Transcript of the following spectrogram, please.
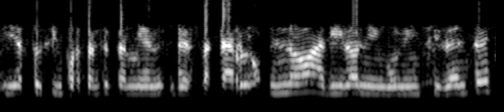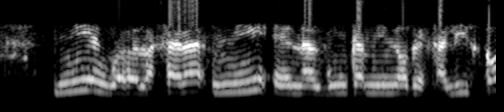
y esto es importante también destacarlo, no ha habido ningún incidente ni en Guadalajara ni en algún camino de Jalisco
